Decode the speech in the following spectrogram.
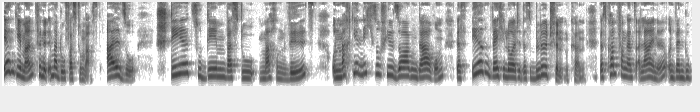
irgendjemand findet immer doof, was du machst. Also stehe zu dem, was du machen willst und mach dir nicht so viel Sorgen darum, dass irgendwelche Leute das blöd finden können. Das kommt von ganz alleine und wenn du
